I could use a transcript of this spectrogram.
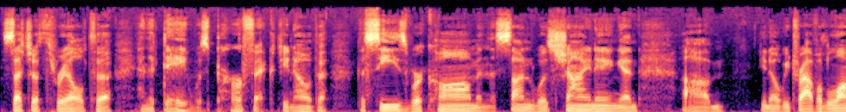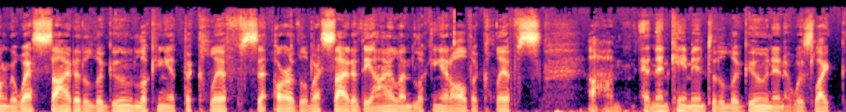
such a thrill to. And the day was perfect. You know, the the seas were calm and the sun was shining, and um, you know we traveled along the west side of the lagoon, looking at the cliffs, or the west side of the island, looking at all the cliffs, um, and then came into the lagoon, and it was like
